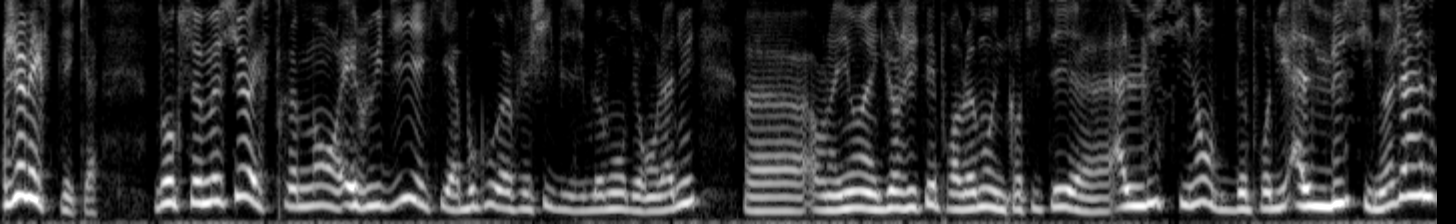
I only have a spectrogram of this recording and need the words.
Je m'explique. Donc ce monsieur extrêmement érudit et qui a beaucoup réfléchi visiblement durant la nuit, euh, en ayant ingurgité probablement une quantité euh, hallucinante de produits hallucinogènes,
